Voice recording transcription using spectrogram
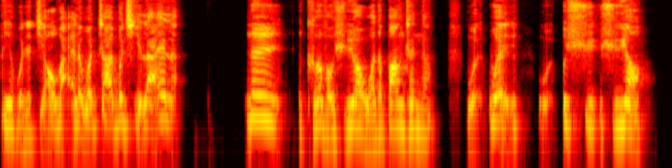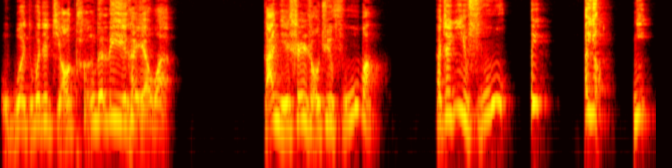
哎呀，我这脚崴了，我站不起来了。那可否需要我的帮衬呢？我我我需需要，我我这脚疼的厉害呀！我赶紧伸手去扶吧。啊，这一扶，哎，哎呦，你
